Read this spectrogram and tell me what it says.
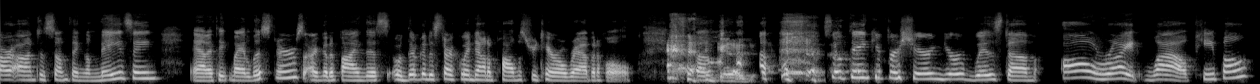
are onto something amazing. And I think my listeners are going to find this, or they're going to start going down a palmistry tarot rabbit hole. So, Good. so thank you for sharing your wisdom. All right. Wow. People,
